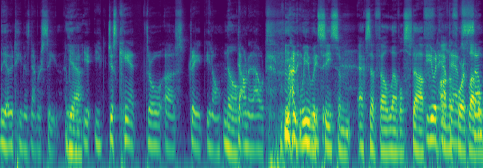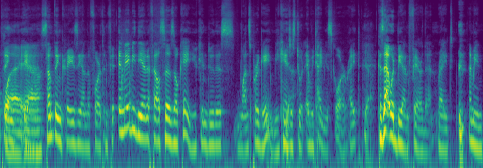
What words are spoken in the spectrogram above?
the other team has never seen. I mean, Yeah. You, you just can't throw a straight, you know, No. down and out running. we would see some XFL level stuff you would have on the to have fourth level something, play. yeah, Yeah. something crazy on the fourth and fifth. And maybe the NFL says, okay, you can do this once per game. You can't just do it every time you score, right? Yeah. Because that would be unfair then, right? I mean,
